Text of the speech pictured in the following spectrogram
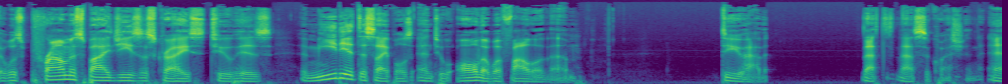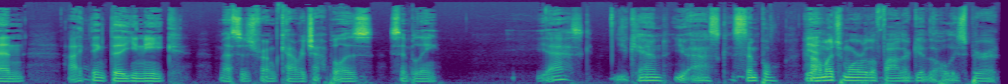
that was promised by Jesus Christ to his immediate disciples and to all that would follow them. Do you have it? That's that's the question. And I think the unique message from Calvary Chapel is simply you ask. You can. You ask. It's simple. Yeah. How much more will the Father give the Holy Spirit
